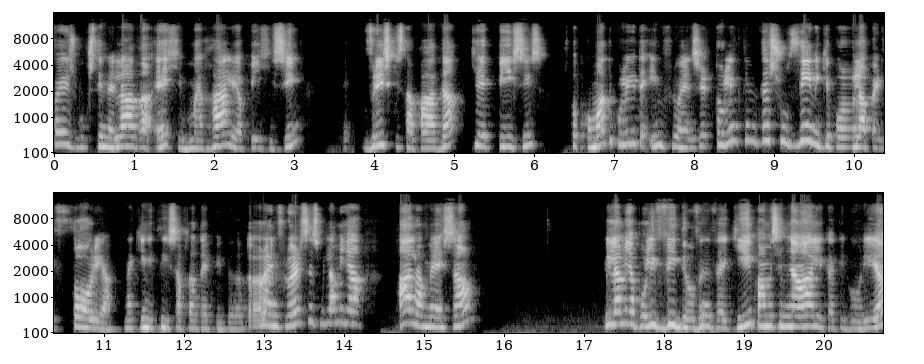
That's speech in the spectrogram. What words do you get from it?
Facebook στην Ελλάδα, έχει μεγάλη απήχηση, βρίσκει τα πάντα και επίσης στο κομμάτι που λέγεται influencer, το LinkedIn δεν σου δίνει και πολλά περιθώρια να κινηθείς σε αυτά τα επίπεδα. Τώρα, influencers μιλάμε για άλλα μέσα, μιλάμε για πολύ βίντεο βέβαια εκεί, πάμε σε μια άλλη κατηγορία,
